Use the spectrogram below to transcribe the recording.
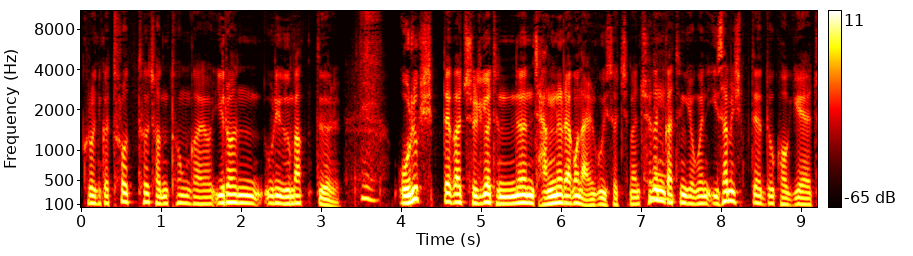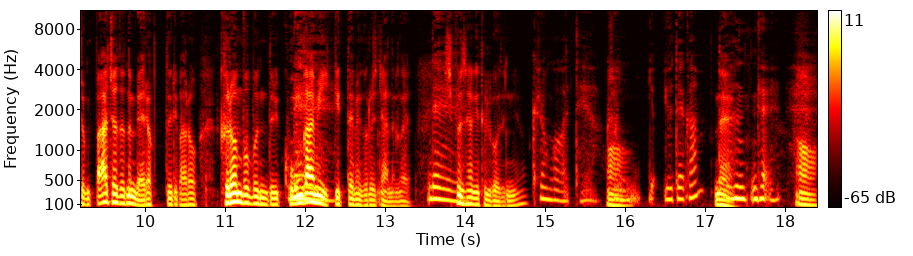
그러니까 트로트, 전통 가요 이런 우리 음악들 네. 5, 60대가 즐겨 듣는 장르라고는 알고 있었지만 최근 네. 같은 경우에는 20, 30대도 거기에 좀 빠져드는 매력들이 바로 그런 부분들이 공감이 네. 있기 때문에 그러지 않은가 네. 싶은 생각이 들거든요. 그런 것 같아요. 그런 어. 유- 유대감? 네. 네. 어,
